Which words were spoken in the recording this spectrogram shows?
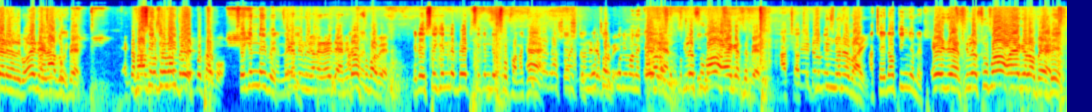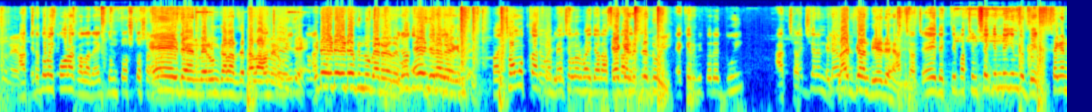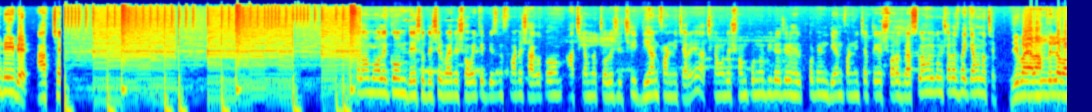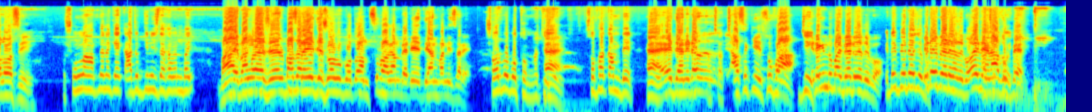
Bed দেবো এই দেন আচ্ছা, আজব? বেড। একটা পাঁচ Second বছর day বাদ বেড করতে পারব। সেকেন্ডে বেড সেকেন্ড ডিভিশনের এই দেন এটাও আচ্ছা। বেড এটা সেকেন্ডে বেড সেকেন্ডে সোফা নাকি? হ্যাঁ আচ্ছা, এটা প্রচুর পরিমাণে কালার আছে ছিল সুফা হয়ে গেছে বেড আচ্ছা আচ্ছা এটাও দিনে তিনজনের ভাই। আচ্ছা এটাও তিনজনের। এই যে ছিল সুফা হয়ে গেল বেড আচ্ছা। এটা তো ভাই কড়া কালার একদম টসটসা এই দেন মেরুন কালার যেটা লাল মেরুন। এটা এটা এটাও কিন্তু বেড হয়ে এটাও এই যে হয়ে গেছে। ভাই চমৎকার ব্যাচেলর ভাই যারা আছে একের ভিতরে দুই। একের ভিতরে দুই। আচ্ছা আচ্ছা। এটা লাইফ গ্যারান্টি এই দেখেন। আচ্ছা আচ্ছা এই দেখতে পাচ্ছেন সেকেন্ডে কিন্তু বেড সেকেন্ড ডে বেড আচ্ছা। আসসালামু আলাইকুম দেশ ও দেশের বাইরে সবাইকে বিজনেস মার্টে স্বাগতম। আজকে আমরা চলে এসেছি দিয়ান ফার্নিচারে আজকে আমাদের সম্পূর্ণ ভিডিও জুড়ে হেল্প করবেন দিয়ান ফার্নিচার থেকে সরাজ ভাই। আসসালামু আলাইকুম সরাজ ভাই কেমন আছেন? জি ভাই আলহামদুলিল্লাহ ভালো আছি। শুনলাম আপনি নাকি এক আজব জিনিস দেখাবেন ভাই। ভাই বাংলাদেশের বাজারে এই যে সর্বপ্রথম সুভাগাম ফার্নিচারে সর্বপ্রথম নাকি? হ্যাঁ। Sofa cum bed. হ্যাঁ এই দেন এটা আচ্ছা, আচ্ছা। আছে কি? সোফা। এটা কিন্তু ভাই বেড হয়ে দেবো এটাই বেড হয়ে যাবে। এটাই বেড হয়ে দেবো এই দেন আচ্ছা, আজব বেড।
